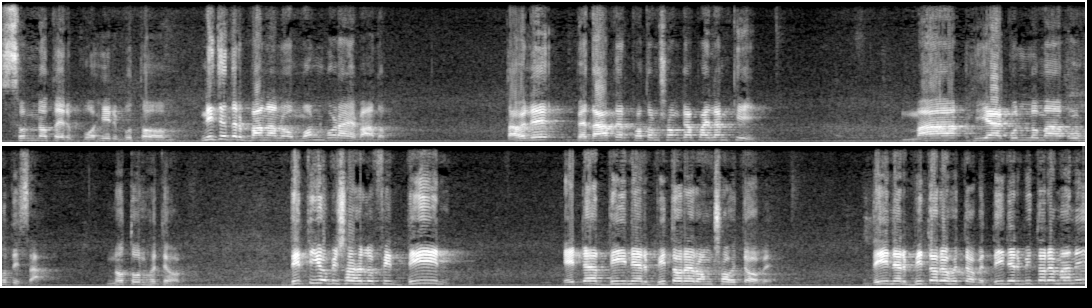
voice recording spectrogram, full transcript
সুন্নতের বহির্ভূত, নিজেদের বানানো, মন গড়া এবাদত তাহলে বেদাতের প্রথম সংখ্যা পাইলাম কি? মা হিয়া কুল্লুমা ওহদিসা নতুন হইতে হবে। দ্বিতীয় বিষয় হলো ফি দিন এটা দিনের ভিতরের অংশ হইতে হবে। দিনের ভিতরে হইতে হবে। দিনের ভিতরে মানে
